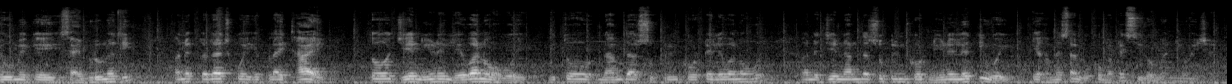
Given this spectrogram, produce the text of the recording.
એવું મેં કંઈ સાંભળ્યું નથી. અને કદાચ કોઈ એપ્લાય થાય, તો જે નિર્ણય લેવાનો હોય, એ તો નામદાર સુપ્રીમ કોર્ટે લેવાનો હોય. અને જે નામદાર સુપ્રીમ કોર્ટ નિર્ણય લેતી હોય, એ હંમેશા લોકો માટે શિરોમાન્ય હોય છે.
